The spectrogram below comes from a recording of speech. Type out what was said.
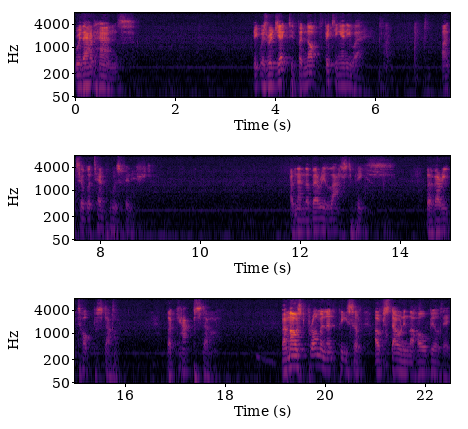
without hands. It was rejected for not fitting anywhere until the temple was finished. And then the very last piece, the very top stone, the capstone, the most prominent piece of, of stone in the whole building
